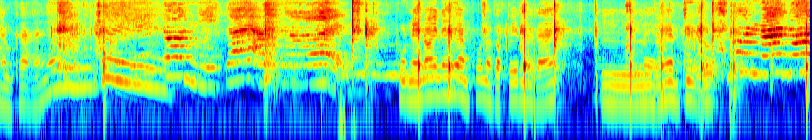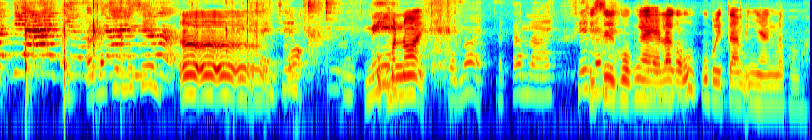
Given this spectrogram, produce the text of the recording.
หันขาพูดน้อยๆในเรื่องพูดหนักกับเป็นอะไร อืมในเรื่องจืดแล้วเอามาชิมมาชิมเออเออเออเออเอชิอมชิมพวกมันน้อยผมน้อยมาตามลายชิมสิซื้อโคกไงแล้วก็อุ้ยกูบริตามอีหยังแล้วเพราะว่า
